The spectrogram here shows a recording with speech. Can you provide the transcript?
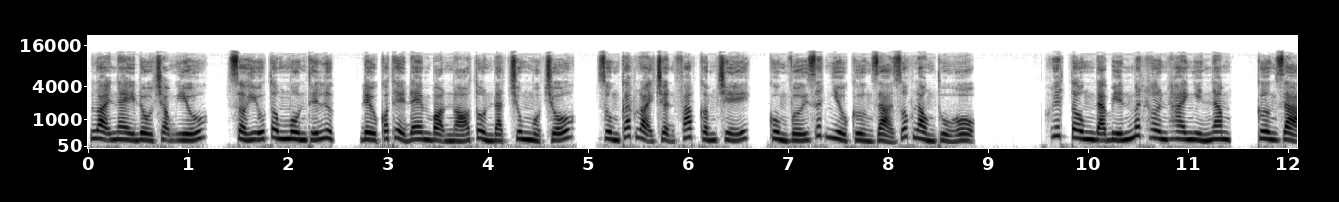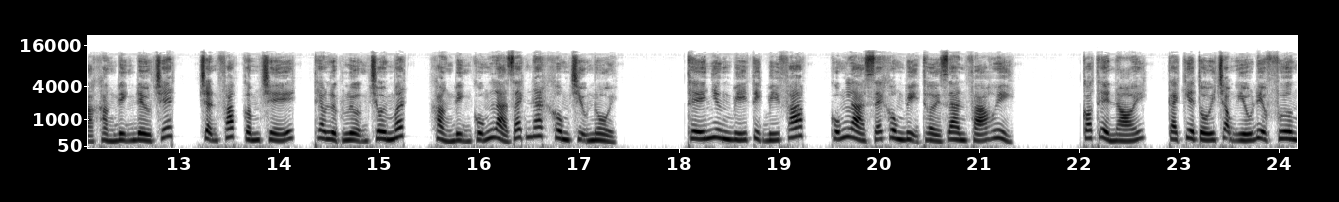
Loại này đồ trọng yếu, sở hữu tông môn thế lực, đều có thể đem bọn nó tồn đặt chung một chỗ, dùng các loại trận pháp cấm chế, cùng với rất nhiều cường giả dốc lòng thủ hộ. Huyết tông đã biến mất hơn 2.000 năm, cường giả khẳng định đều chết, trận pháp cấm chế, theo lực lượng trôi mất, khẳng định cũng là rách nát không chịu nổi. Thế nhưng bí tịch bí pháp, cũng là sẽ không bị thời gian phá hủy. Có thể nói, cái kia tối trọng yếu địa phương,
